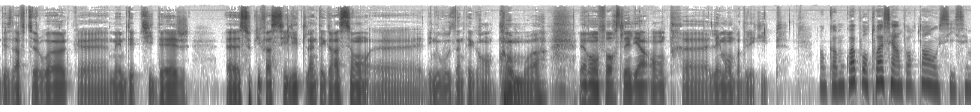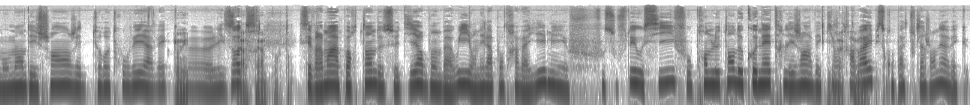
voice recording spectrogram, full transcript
des after work, même des petits déj. ce qui facilite l'intégration des nouveaux intégrants comme moi et renforce les liens entre les membres de l'équipe. Donc, comme quoi, pour toi, c'est important aussi, ces moments d'échange et de te retrouver avec euh, les autres. C'est important. C'est vraiment important de se dire bon, bah oui, on est là pour travailler, mais il faut souffler aussi, il faut prendre le temps de connaître les gens avec qui on travaille, puisqu'on passe toute la journée avec eux.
